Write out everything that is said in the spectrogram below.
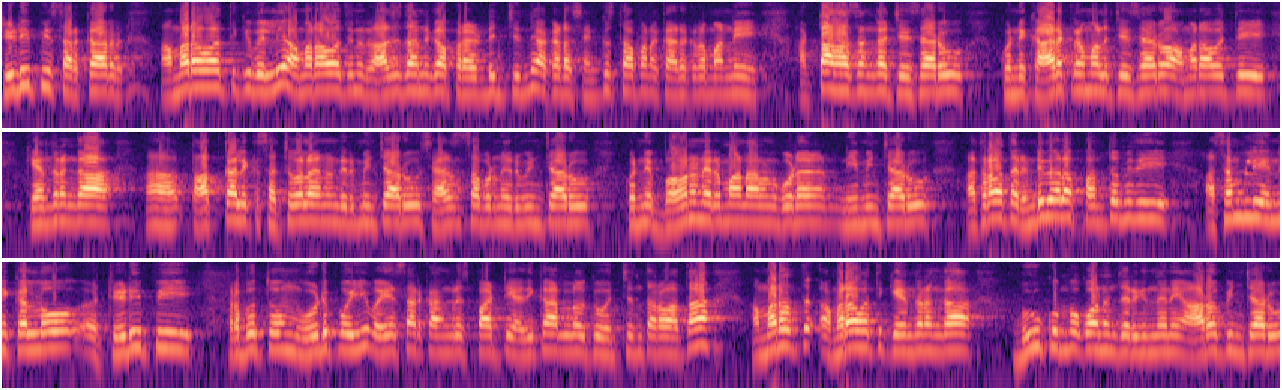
టీడీపీ సర్కార్ అమరావతికి వెళ్ళి అమరావతిని రాజధానిగా ప్రకటించింది. అక్కడ శంకుస్థాపన కార్యక్రమాన్ని అట్టహాసంగా చేశారు. కొన్ని కార్యక్రమాలు చేశారు. అమరావతి కేంద్రంగా తాత్కాలిక సచివాలయాన్ని నిర్మించారు శాసనసభను నిర్మించారు కొన్ని భవన నిర్మాణాలను కూడా నియమించారు. ఆ తర్వాత రెండు వేల పంతొమ్మిది అసెంబ్లీ ఎన్నికల్లో టీడీపీ ప్రభుత్వం ఓడిపోయి వైఎస్ఆర్ కాంగ్రెస్ పార్టీ అధికారంలోకి వచ్చిన తర్వాత అమరావతి అమరావతి కేంద్రంగా భూ కుంభకోణం జరిగిందని ఆరోపించారు.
